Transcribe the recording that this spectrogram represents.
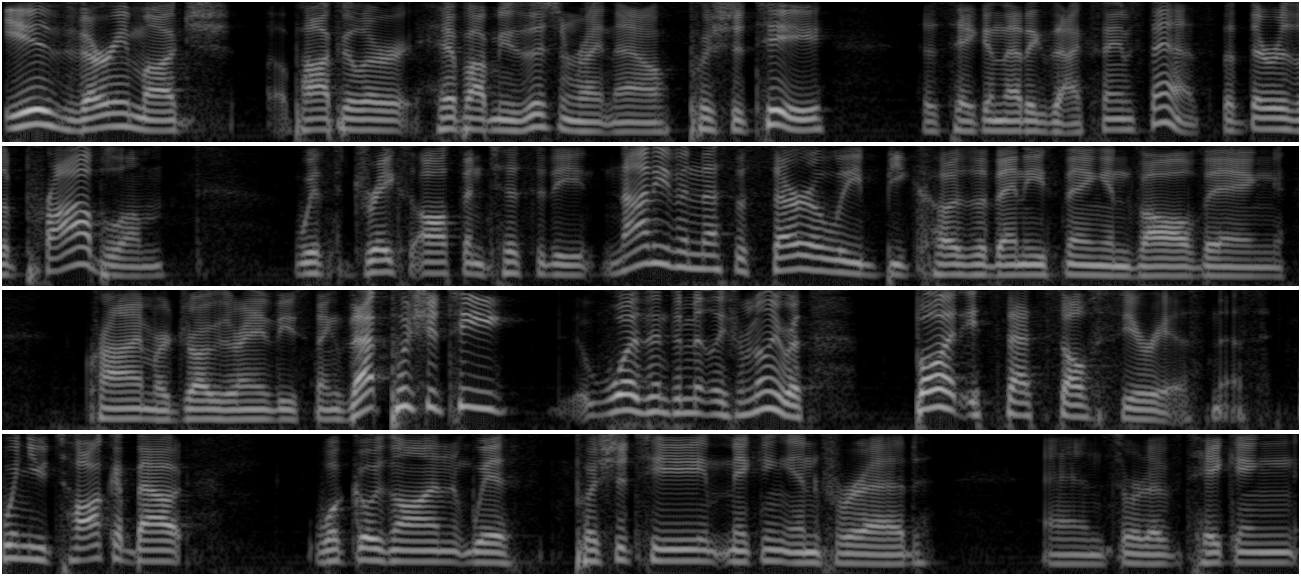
is very much a popular hip hop musician right now, Pusha T, has taken that exact same stance that there is a problem with Drake's authenticity, not even necessarily because of anything involving crime or drugs or any of these things. That Pusha T was intimately familiar with, but it's that self seriousness. When you talk about what goes on with Pusha T making infrared and sort of taking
